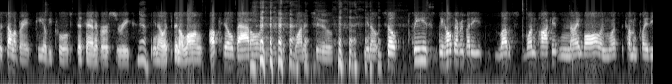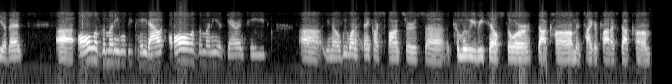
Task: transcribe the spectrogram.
to celebrate POV Pool's fifth anniversary. Yeah. You know, it's been a long uphill battle, and we just wanted to you know, so please, we hope everybody loves one pocket and nine ball and wants to come and play the event. Uh, all of the money will be paid out. All of the money is guaranteed. Uh, you know, we want to thank our sponsors, uh, Kamui Retail Store.com and TigerProducts.com,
